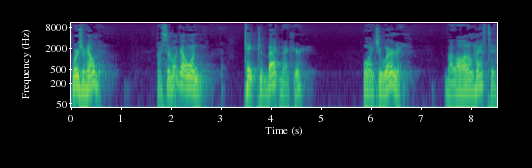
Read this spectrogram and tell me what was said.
"Where's your helmet?" I said, Well, I got one taped to the back back here. Why aren't you wearing it? By law, I don't have to.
